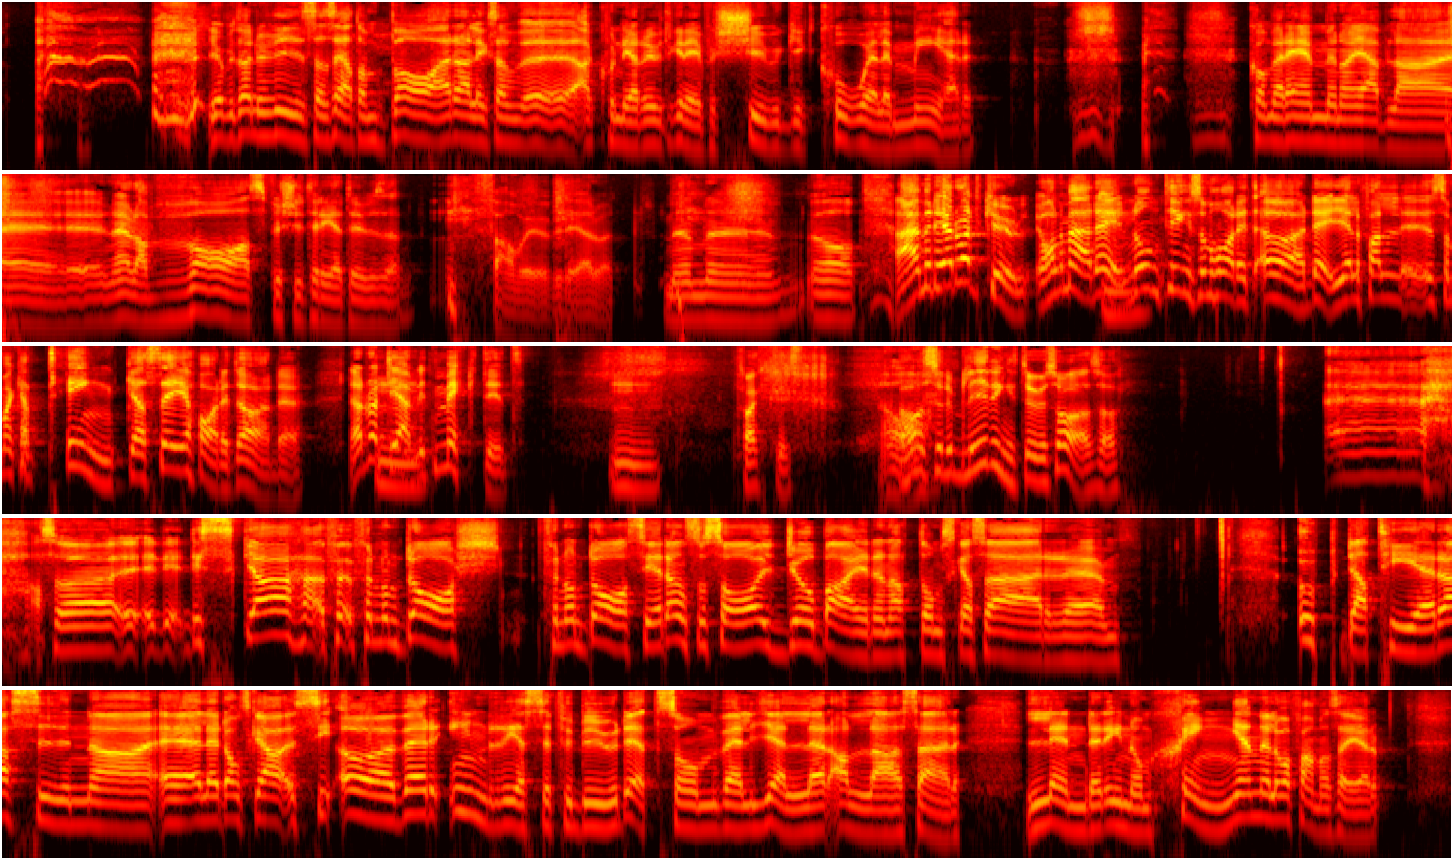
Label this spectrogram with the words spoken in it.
Jobbigt om det visar sig att de bara liksom eh, auktionerar ut grejer för 20k eller mer. Kommer hem med någon jävla, eh, någon jävla vas för 23 000. Fan vad jobbigt det hade varit. Men, eh, ja. Nej men det hade varit kul, jag håller med dig. Någonting som har ett öde, i alla fall eh, som man kan tänka sig har ett öde. Det hade varit jävligt mäktigt. Faktiskt. Ja. så det blir inget USA alltså? Eh, alltså, eh, det, det ska, för, för, någon dag, för någon dag sedan så sa Joe Biden att de ska så här eh, uppdatera sina, eh, eller de ska se över inreseförbudet som väl gäller alla så här länder inom Schengen eller vad fan man säger.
